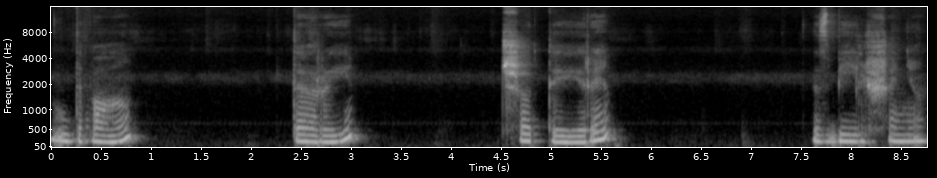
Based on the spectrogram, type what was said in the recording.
2, 3, 4, збільшення.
